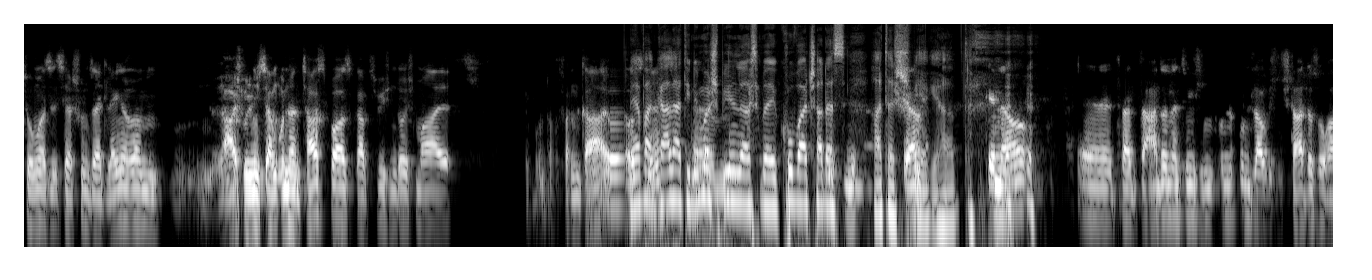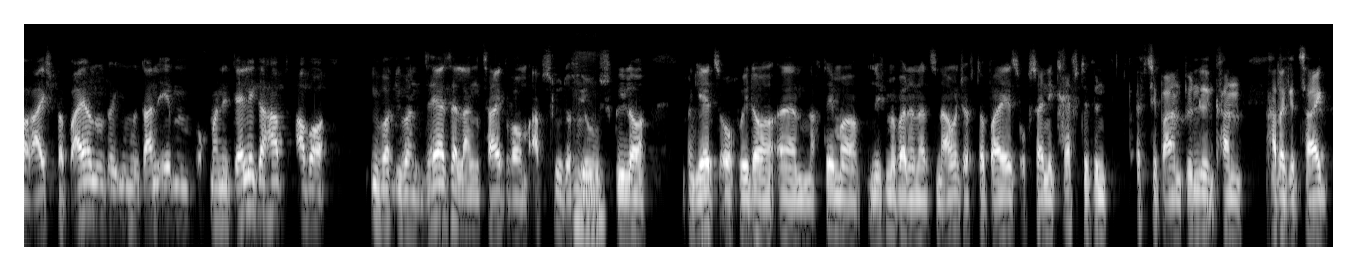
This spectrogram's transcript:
Thomas ist ja schon seit längerem, ja, ich will nicht sagen unantastbar. Es gab zwischendurch mal Van Gaal. Ja, Van ne? Gaal hat ihn ähm, immer spielen lassen, weil Kovac hat das, hat das schwer ja, gehabt. Genau. Äh, da, da, hat er natürlich einen un unglaublichen Status auch erreicht bei Bayern unter ihm und dann eben auch mal eine Delle gehabt, aber über, über einen sehr, sehr langen Zeitraum absoluter mhm. Führungsspieler. Und jetzt auch wieder, ähm, nachdem er nicht mehr bei der Nationalmannschaft dabei ist, auch seine Kräfte für den FC Bayern bündeln kann, hat er gezeigt,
